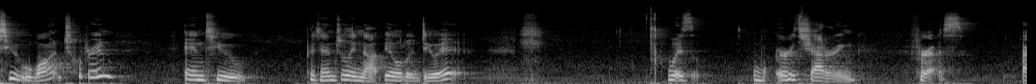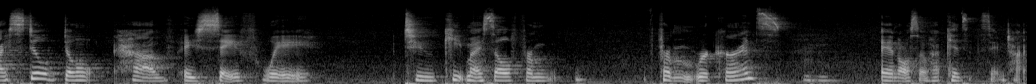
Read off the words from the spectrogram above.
To want children and to potentially not be able to do it was earth shattering for us. I still don't have a safe way to keep myself from from recurrence mm-hmm. and also have kids at the same time.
